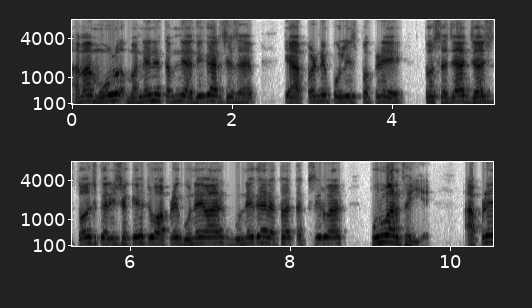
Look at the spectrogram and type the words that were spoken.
આમાં મૂળ મને ને તમને અધિકાર છે સાહેબ કે આપણને પોલીસ પકડે તો સજા જજ તો જ કરી શકે. જો આપણે ગુનેવાર, ગુનેગાર અથવા તકસીરવાર પુરવાર થઈએ. આપણે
